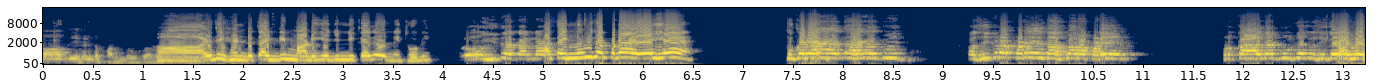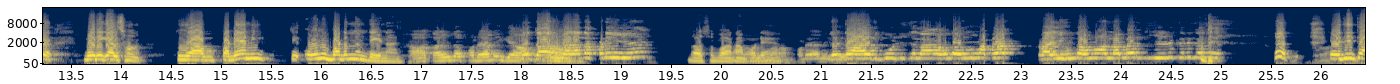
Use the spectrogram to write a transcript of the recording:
ਆਪ ਦੀ ਹਿੰਡ ਫੜ ਲੂਗਾ ਹਾਂ ਇਹਦੀ ਹਿੰਡ ਤਾਂ ਐਡੀ ਮਾੜੀ ਹੈ ਜਿੰਨੀ ਕਹਦੇ ਉਨੀ ਥੋੜੀ ਉਹੀ ਤਾਂ ਗੱਲ ਆ। ਤੈਨੂੰ ਵੀ ਤਾਂ ਪੜਾਇਆ ਹੀ ਹੈ। ਤੂੰ ਕਿਹੜਾ ਹੈ ਤਾਂ ਹੈਗਾ ਕੋਈ ਅਸੀਂ ਕਿਹੜਾ ਪੜ੍ਹੇ 10 12 ਪੜ੍ਹੇ ਹੁਣ ਕਾਲਜਾ ਕੂਲਜਾ ਤੁਸੀਂ ਆ ਗਏ ਫਿਰ ਮੇਰੀ ਗੱਲ ਸੁਣ ਤੂੰ ਆਪ ਪੜਿਆ ਨਹੀਂ ਤੇ ਉਹਨੂੰ ਪੜਨ ਦੇਣਾ। ਹਾਂ ਤਾਂ ਹੀ ਤਾਂ ਪੜਿਆ ਨਹੀਂ ਗਿਆ। 10 12 ਤਾਂ ਪੜ੍ਹੀ ਹੈ। 10 12 ਪੜਿਆ ਪੜਿਆ ਨਹੀਂ ਜੇ ਗਿਆ। ਕਾਲਜ ਕੂਲਜ ਚਲਾਇਆ ਹੁੰਦਾ ਉਹਨੂੰ ਮੈਂ ਵਿਆਹ ਕਰਾਈ ਹੁੰਦਾ ਹੁਣ ਅੱਲਾ ਮੇਰੇ ਜਿਹੜੀ ਕਰੀ ਜਾਂਦੇ ਇਹਦੀ ਤਾਂ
